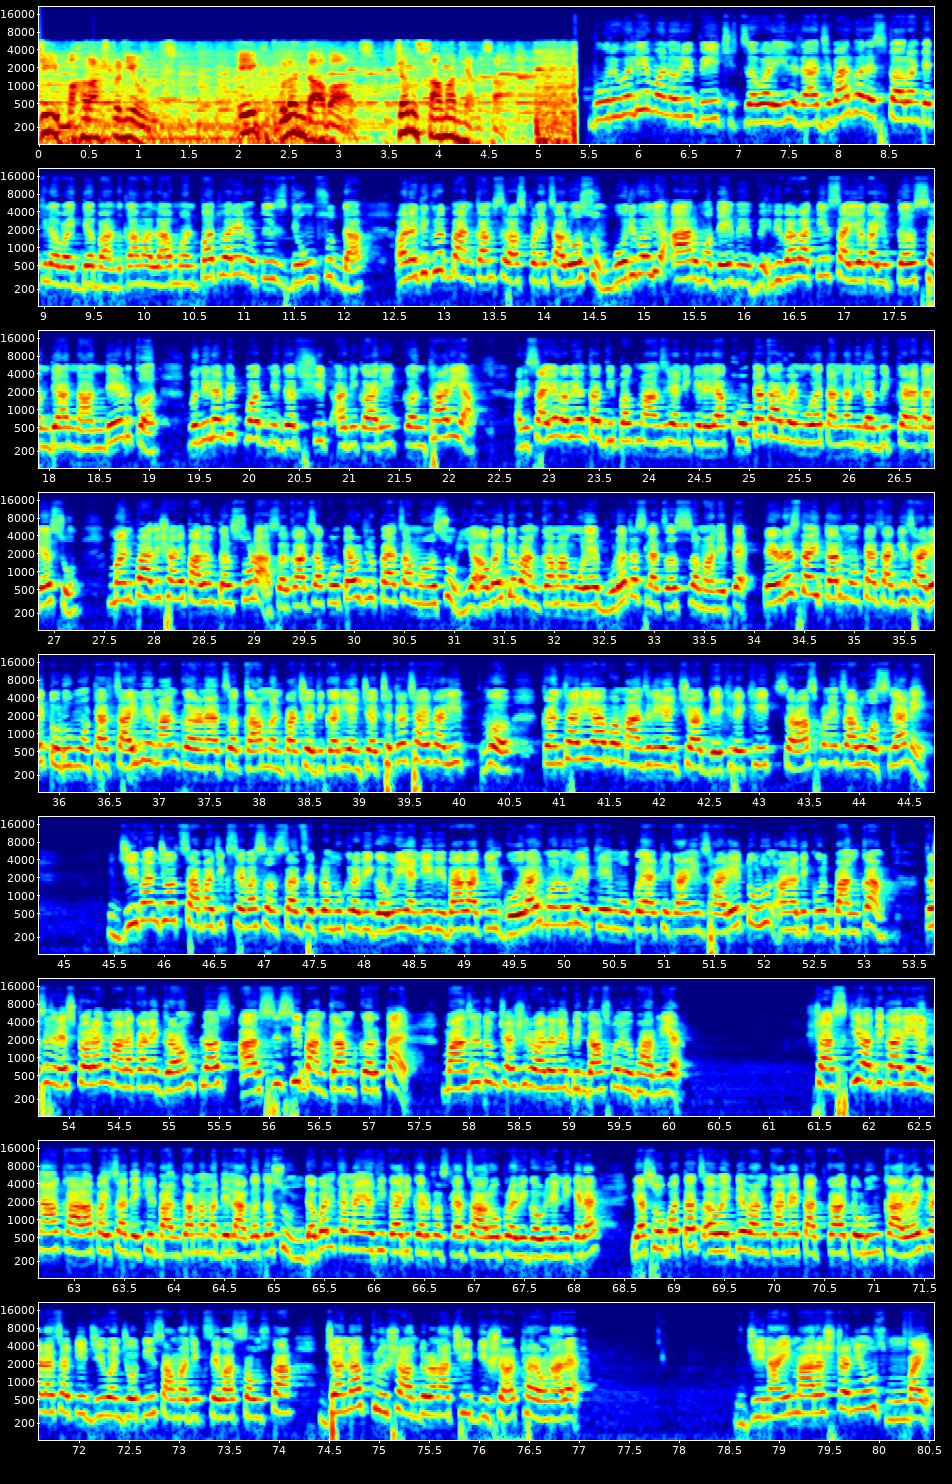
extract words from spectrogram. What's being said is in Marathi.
जी महाराष्ट्र न्यूज. एक बुलंद आवाज जनसामान्यांचा. बोरिवली मनोरी बीच जवळील राजबार व रेस्टॉरंट येथील अवैध बांधकामाला मनपाद्वारे नोटीस देऊन सुद्धा अनधिकृत बांधकाम सरासपणे चालू असून बोरिवली आरमध्ये वि- विभागातील सहाय्यक आयुक्त संध्या नांदेडकर व निलंबित पद निदर्शित अधिकारी कंथारिया आणि सहाय्यक अभियंता दीपक मांजरे यांनी केलेल्या खोट्या कारवाईमुळे त्यांना निलंबित करण्यात आले असून मनपा आदेशाने पालन तर सोडा सरकारचा कोट्यावधी रुपयाचा महसूल या अवैध बांधकामामुळे बुडत असल्याचं समान येते एवढेच नाही तर मोठ्या जागी झाडे तोडून मोठ्या चाळी निर्माण करण्याचं काम मनपाचे अधिकारी यांच्या छत्रछायाखाली व कंथारिया व मांजरे यांच्या देखरेखीत सर्रासपणे चालू असल्याने जीवन ज्योत सामाजिक सेवा संस्थांचे प्रमुख रवी गवळी यांनी विभागातील गोराई मनोर येथे मोकळ्या ठिकाणी झाडे तोडून अनधिकृत बांधकाम तसेच रेस्टॉरंट मालकाने ground plus R C C बांधकाम करताय. मांजरी तुमच्या आशीर्वादाने बिंदासपणे उभारली आहे. शासकीय अधिकारी यांना काळा पैसा देखील बांधकामामध्ये लागत असून डबल कमाई अधिकारी करत असल्याचा आरोप रवी गवळी यांनी केलाय. यासोबतच अवैध बांधकामे तात्काळ तोडून कारवाई करण्यासाठी जीवन ज्योती सामाजिक सेवा संस्था जनक कृषी आंदोलनाची दिशा ठरवणार आहे. G nine Maharashtra news Mumbai.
